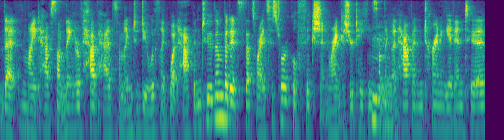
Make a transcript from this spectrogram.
that might have something or have had something to do with like what happened to them. But it's that's why it's historical fiction, right? Because you're taking something that happened, turning it into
